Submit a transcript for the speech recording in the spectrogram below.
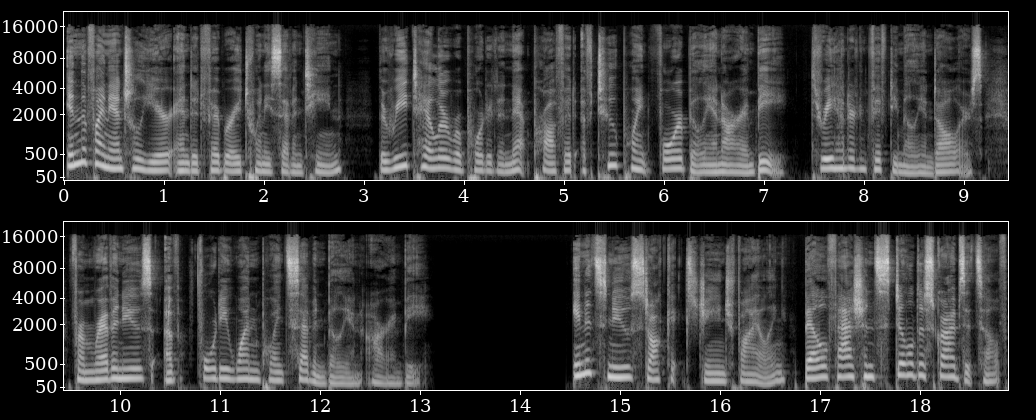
In the financial year ended February 2017, the retailer reported a net profit of 2.4 billion RMB, $350 million, from revenues of 41.7 billion RMB. In its new stock exchange filing, Belle Fashion still describes itself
